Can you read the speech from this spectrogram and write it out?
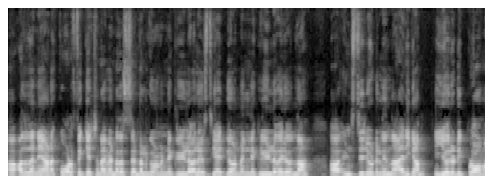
അതുതന്നെയാണ് ക്വാളിഫിക്കേഷനായി വേണ്ടത്. സെൻട്രൽ ഗവൺമെന്റിന്റെ കീഴിലോ അല്ലെങ്കിൽ സ്റ്റേറ്റ് ഗവൺമെന്റിന്റെ കീഴിൽ വരുന്ന ഇൻസ്റ്റിറ്റ്യൂട്ടിൽ നിന്നായിരിക്കണം ഈ ഒരു ഡിപ്ലോമ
